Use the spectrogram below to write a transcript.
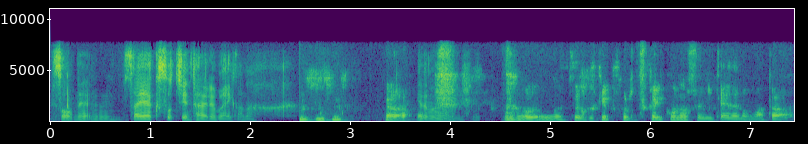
そうね、うん。最悪そっちに頼ればいいかな。だからえでも、そう結構それ使いこなすみたいなのまた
